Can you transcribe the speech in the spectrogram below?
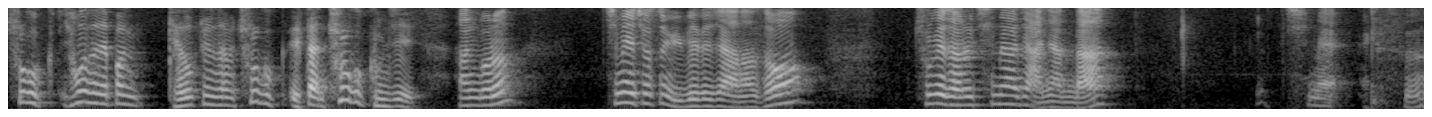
출국 형사재판 계속 중인 사람이 출국 일단 출국 금지한 거는 침해의 처성 위배되지 않아서 출국의 자유를 침해하지 아니한다. 침해 X.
